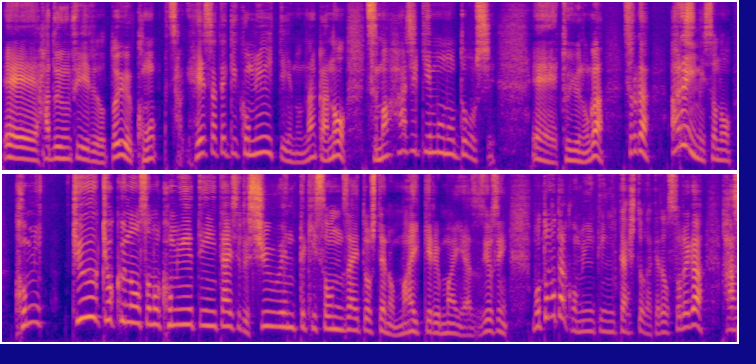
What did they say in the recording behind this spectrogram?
えー、ハドゥンフィールドという閉鎖的コミュニティの中のつまはじき者同士、えー、というのがそれがある意味そのコミュニティ究極のそのコミュニティに対する終焉的存在としてのマイケル・マイヤーズ。要するにもともとはコミュニティにいた人だけどそれが弾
